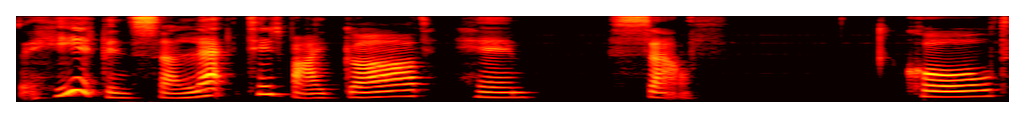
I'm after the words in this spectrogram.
that he had been selected by God Himself, called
